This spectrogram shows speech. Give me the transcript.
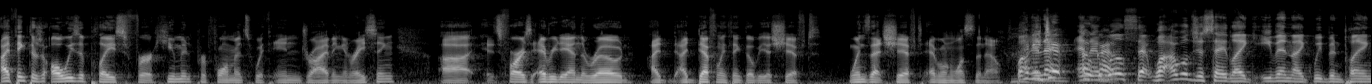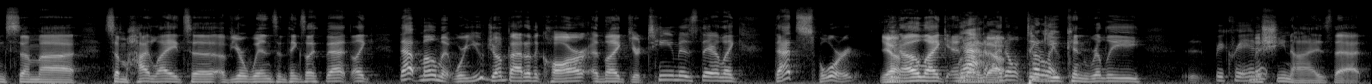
I think there's always a place for human performance within driving and racing. Uh, as far as every day on the road, I, I definitely think there'll be a shift. When's that shift? Everyone wants to know. Well, Have you and, I, and oh, I will say, well, I will just say, like, even like we've been playing some uh, some highlights uh, of your wins and things like that. Like that moment where you jump out of the car and like your team is there, like that's sport. Yeah. You know, like, and, Yeah. and I don't think Totally. you can really Recreate it. that.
